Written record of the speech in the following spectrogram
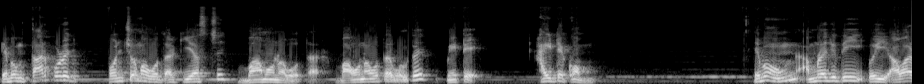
এবং তারপরে পঞ্চম অবতার কি আসছে? বামন অবতার। বামন অবতার বলতে মেটে হাইটে কম। এবং আমরা যদি ওই আবার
